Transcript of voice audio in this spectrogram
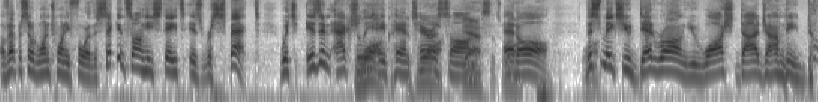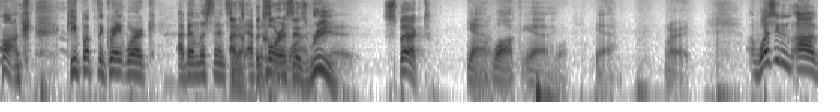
of episode 124. The second song he states is "Respect," which isn't actually a Walk. It's Pantera song Yes, it's at all. This makes you dead wrong. You wash Dodge Omni donk. Keep up the great work. I've been listening I since know. episode The chorus is one. respect. Yeah, walk. Yeah, yeah. All right. Wasn't uh,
